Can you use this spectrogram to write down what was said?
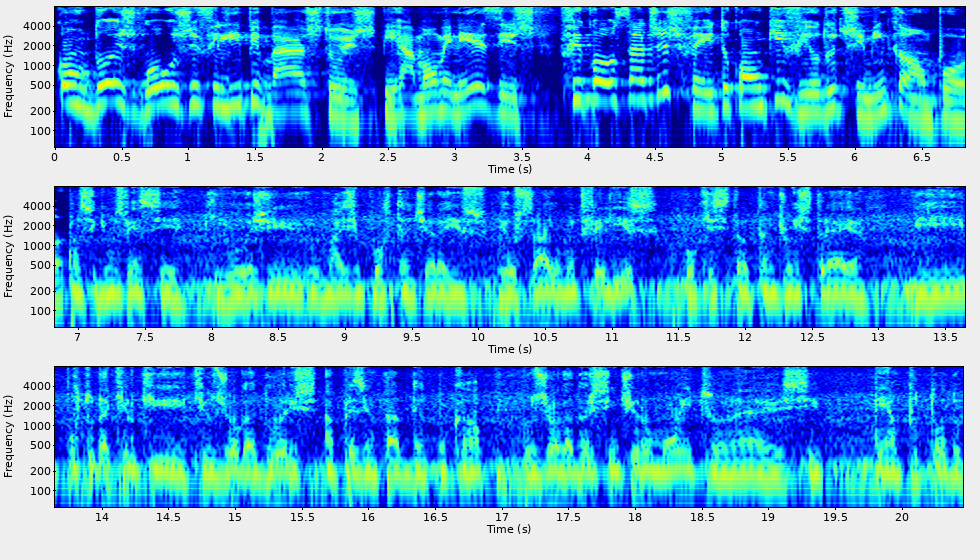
com dois gols de Felipe Bastos. E Ramon Menezes ficou satisfeito com o que viu do time em campo. Conseguimos vencer, que hoje o mais importante era isso. Eu saio muito feliz, porque se tratando de uma estreia e por tudo aquilo que, que os jogadores apresentaram dentro do campo, os jogadores sentiram muito, né? Esse tempo todo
